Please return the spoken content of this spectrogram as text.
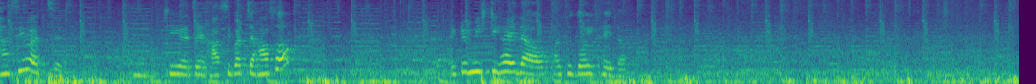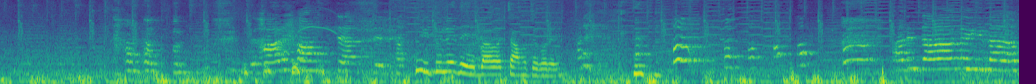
হাসি পাচ্ছে? ঠিক আছে, হাসি পাচ্ছে। হাসো। একটু মিষ্টি খাই দাও, আর একটু দই খাই দাও। তুই তুলে দে বাবা চামচে করে। আরে দাঁড়াও দেখি দাঁড়াও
